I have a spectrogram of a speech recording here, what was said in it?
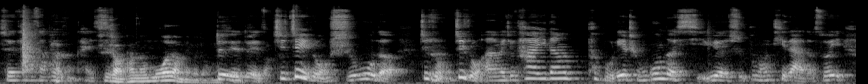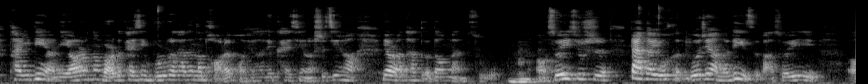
所以他才会很开心。至少他能摸到那个东西。对对对就这种食物的这种这种安慰，就他一旦他捕猎成功的喜悦是不能替代的，所以他一定要你要让他玩的开心，不是说他在那跑来跑去他就开心了，实际上要让他得到满足。嗯哦，所以就是大概有很多这样的例子吧，所以呃，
